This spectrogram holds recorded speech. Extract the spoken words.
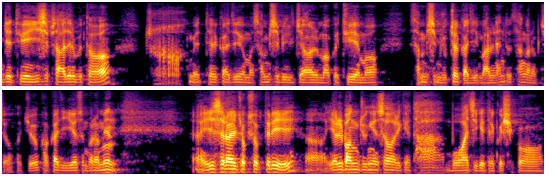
이제 뒤에 24절부터 쭉몇 절까지 뭐 31절 뭐 그 뒤에 뭐 36절까지 말을 해도 상관없죠. 쭉 거기까지 이어서 뭐라면 아, 이스라엘 족속들이 어, 열방 중에서 이렇게 다 모아지게 될 것이고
